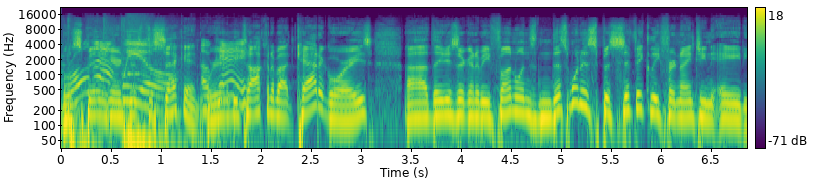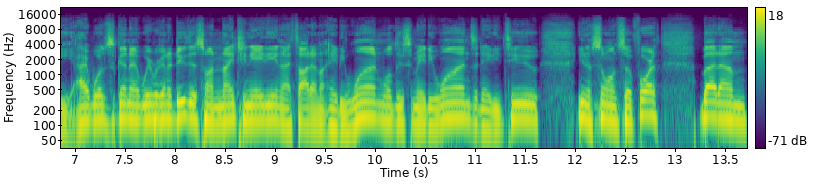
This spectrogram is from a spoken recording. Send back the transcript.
We'll Roll spin it here in wheel. just a second. We're going to be talking about categories. Uh, these are going to be fun ones. And this one is specifically for 1980. I was gonna, we were going to do this on 1980, and I thought on 81 we'll do some 81s and 82, you know, so on and so forth. But um,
